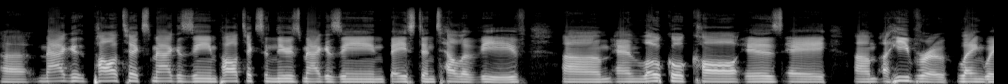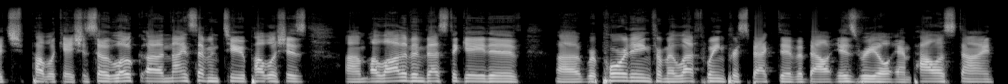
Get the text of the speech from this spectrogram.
uh, mag- politics magazine, politics and news magazine based in Tel Aviv. Um, and Local Call is a, um, a Hebrew language publication. So lo- uh, 972 publishes um, a lot of investigative uh, reporting from a left wing perspective about Israel and Palestine.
